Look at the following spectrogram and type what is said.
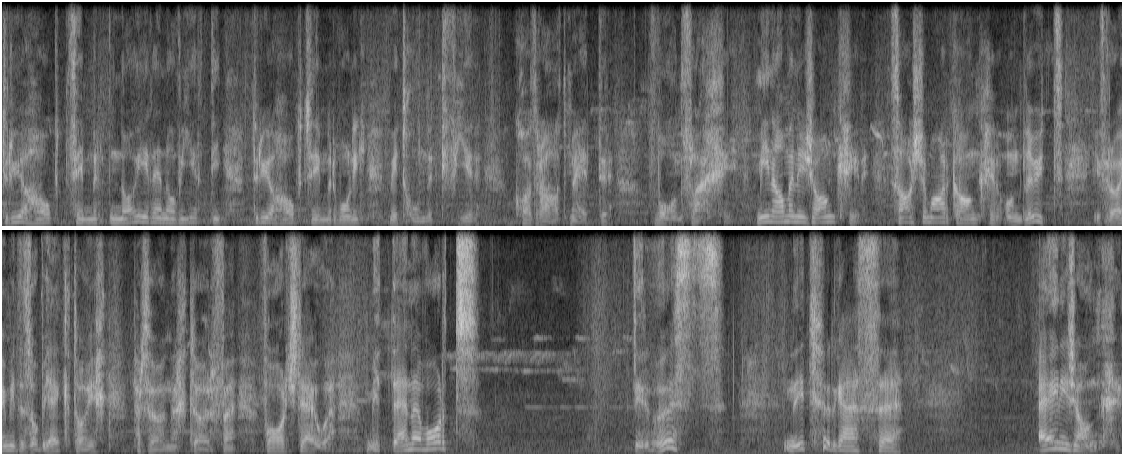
dreieinhalb neu renovierte dreieinhalb Wohnung mit 104 Quadratmeter Wohnfläche. Mein Name ist Anker, Sascha Mark Anker und Leute, ich freue mich, das Objekt euch persönlich dürfen vorzustellen. Mit diesen Worten, ihr wisst es, nicht vergessen, ein Anker,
